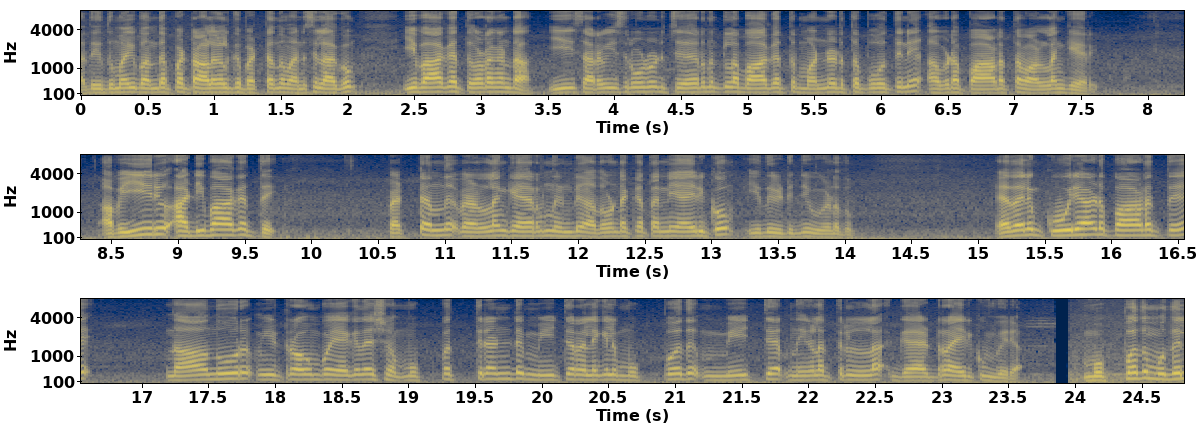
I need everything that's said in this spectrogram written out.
അത് ഇതുമായി ബന്ധപ്പെട്ട ആളുകൾക്ക് പെട്ടെന്ന് മനസ്സിലാകും. ഈ ഭാഗത്ത് ഇവിടെ കണ്ട ഈ സർവീസ് റോഡോട് ചേർന്നിട്ടുള്ള ഭാഗത്ത് മണ്ണെടുത്ത പോത്തിന് അവിടെ പാടത്തെ വള്ളം കയറി അപ്പോൾ ഈ ഒരു അടിഭാഗത്ത് പെട്ടെന്ന് വെള്ളം കയറുന്നുണ്ട്. അതുകൊണ്ടൊക്കെ തന്നെയായിരിക്കും ഇത് ഇടിഞ്ഞു വീണതും. ഏതായാലും കൂരാട് പാടത്ത് നാനൂറ് മീറ്റർ ആകുമ്പോൾ ഏകദേശം മുപ്പത്തിരണ്ട് മീറ്റർ അല്ലെങ്കിൽ മുപ്പത് മീറ്റർ നീളത്തിലുള്ള ഗഡർ ആയിരിക്കും വരിക. മുപ്പത് മുതൽ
